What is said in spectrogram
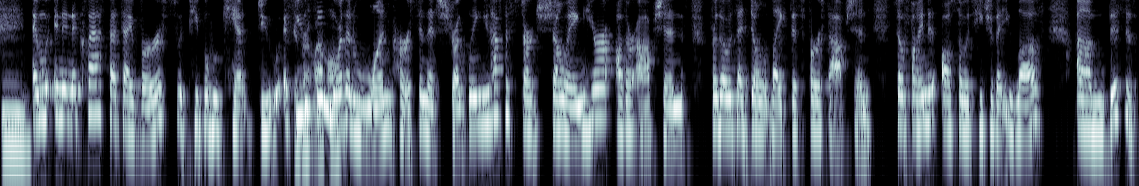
And, and in a class that diverse with people who can't do, if you Different see more than one person that's struggling, you have to start showing here are other options for those that don't like this first option. So find also a teacher that you love. Um, this is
